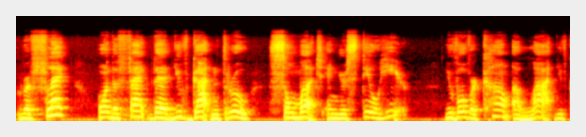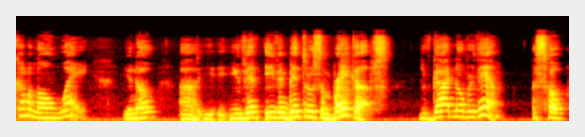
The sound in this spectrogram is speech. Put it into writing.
reflect on the fact that you've gotten through so much and you're still here. You've overcome a lot. You've come a long way. You know, Uh, you, you've in- even been through some breakups. You've gotten over them. So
